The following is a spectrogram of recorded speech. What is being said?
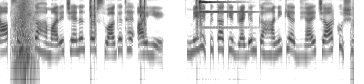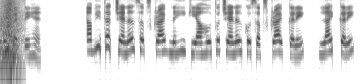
आप सभी का हमारे चैनल पर स्वागत है। आइए, मेरे पिता के ड्रैगन कहानी के अध्याय चार को शुरू करते हैं। अभी तक चैनल सब्सक्राइब नहीं किया हो तो चैनल को सब्सक्राइब करें, लाइक करें,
